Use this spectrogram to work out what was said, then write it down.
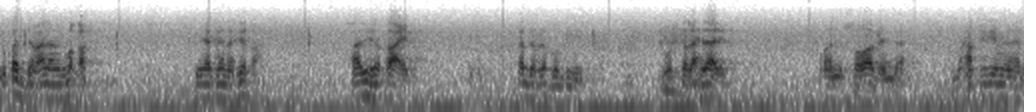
يقدم على من وقف إذا كان ثقة. هذه القاعدة قدم لكم به مصطلح ذلك. وأن الصواب عند المحققين من أهل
